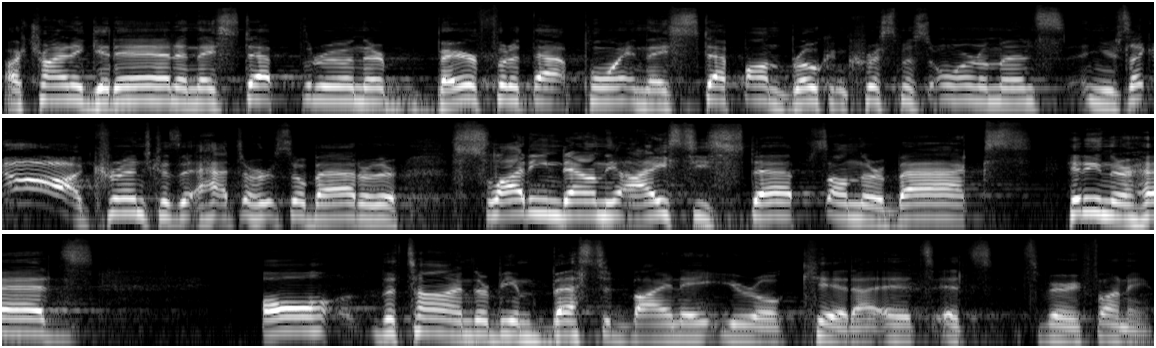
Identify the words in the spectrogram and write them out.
are trying to get in and they step through and they're barefoot at that point and they step on broken Christmas ornaments and you're just like, ah, oh, cringe because it had to hurt so bad. Or they're sliding down the icy steps on their backs, hitting their heads. All the time they're being bested by an eight-year-old kid. It's, it's, it's very funny.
